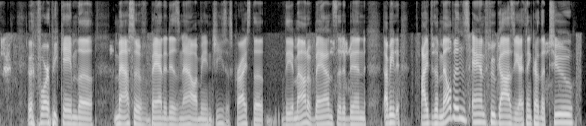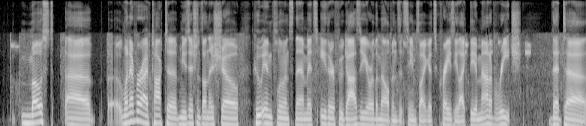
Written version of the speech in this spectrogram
before it became the massive band it is now. I mean, Jesus Christ, the the amount of bands that have been I mean, I the Melvins and Fugazi I think are the two most uh whenever I've talked to musicians on this show who influence them, it's either Fugazi or the Melvins. It seems like it's crazy. Like the amount of reach that uh,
